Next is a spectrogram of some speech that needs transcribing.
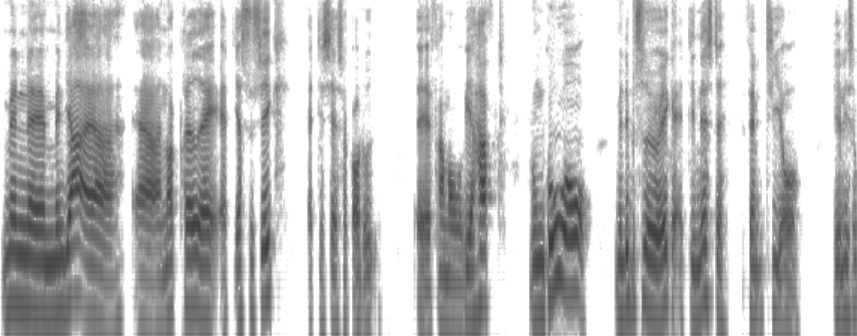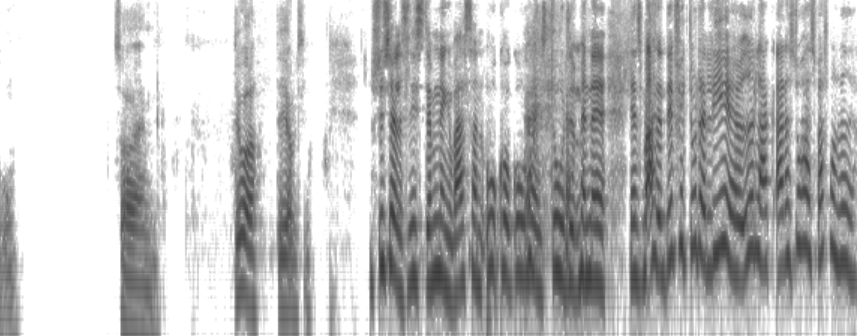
men, øh, men jeg er, er nok præget af, at jeg synes ikke, at det ser så godt ud øh, fremover. Vi har haft nogle gode år, men det betyder jo ikke, at de næste 5-10 år bliver lige så gode. Så øh, det var det, jeg vil sige. Nu synes jeg ellers lige, at stemningen var sådan ok god her i studiet, men uh, Jens Martin, det fik du da lige øh, ødelagt. Anders, du har et spørgsmål, ved jeg.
